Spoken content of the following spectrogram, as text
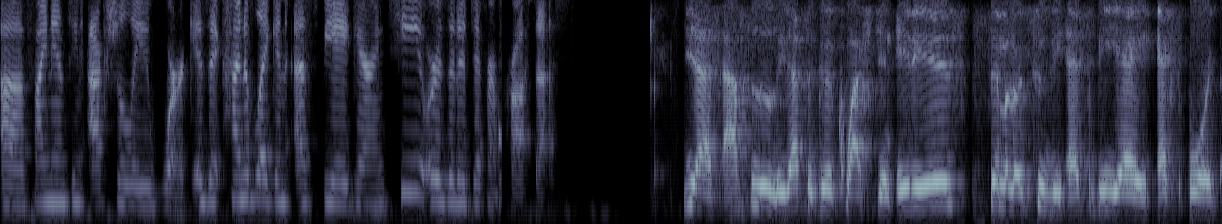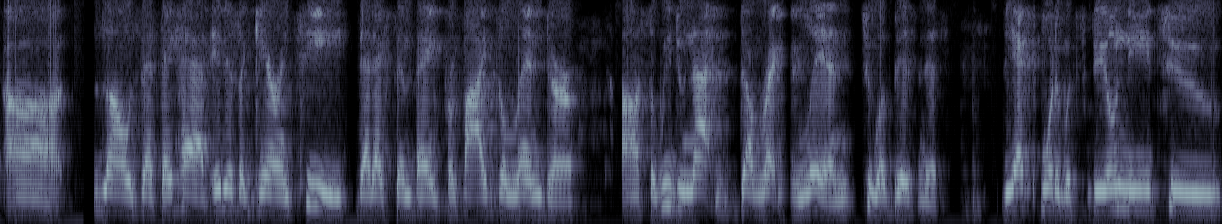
uh, financing actually work? Is it kind of like an SBA guarantee or is it a different process? Yes, absolutely. That's a good question. It is similar to the SBA export uh, loans that they have. It is a guarantee that Ex-Im Bank provides a lender uh, so we do not direct lend to a business. The exporter would still need to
